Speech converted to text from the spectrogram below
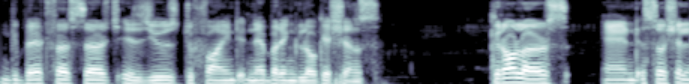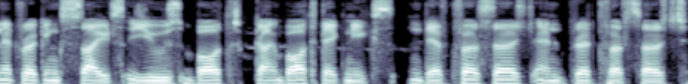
breadth first search is used to find neighboring locations. Crawlers and social networking sites use both, both techniques, depth first search and breadth first search.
